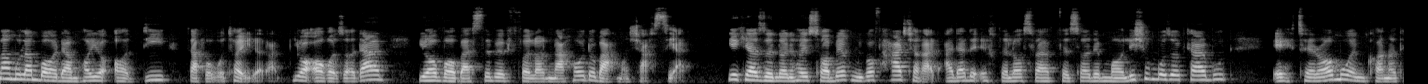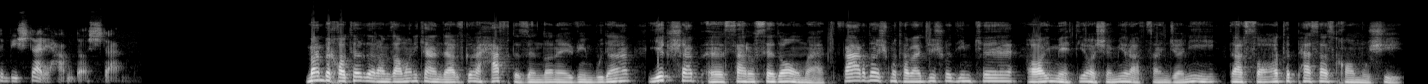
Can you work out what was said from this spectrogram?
معمولا با آدمهای عادی تفاوتهایی دارن. یا آقازادن یا وابسته به فلان نهاد و بهمان شخصیت. یکی از زندانی های سابق می‌گفت هرچقدر عدد اختلاس و فساد مالیشون بزرگتر بود احترام و امکانات بیشتری هم داشتند من به خاطر دارم زمانی که اندرزگاه هفت زندان اوین بودم یک شب سر و صدا اومد. فرداش متوجه شدیم که آقای مهدی آشمی رفسنجانی در ساعات پس از خاموشی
